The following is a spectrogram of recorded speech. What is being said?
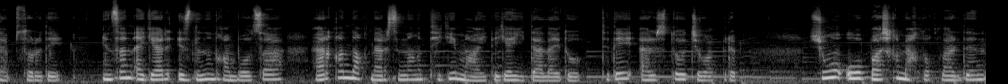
deb so'radi. Inson agar izlanadigan bo'lsa, har qanday narsaning tegi moyitiga yeta oladi, dedi Aristo javob berib. Shunga u boshqa maxluqlardan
